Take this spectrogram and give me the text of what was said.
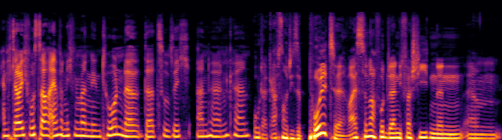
Aber ich glaube, ich wusste auch einfach nicht, wie man den Ton da, dazu sich anhören kann. Oh, da gab's noch diese Pulte, weißt du noch, wo du dann die verschiedenen ähm,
